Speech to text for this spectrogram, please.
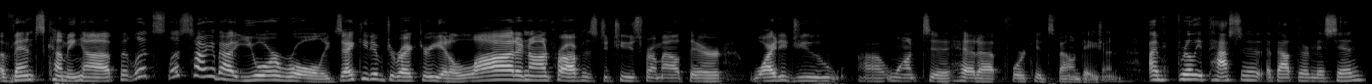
events coming up, but let's let's talk about your role, executive director. You had a lot of nonprofits to choose from out there. Why did you uh, want to head up Four Kids Foundation? I'm really passionate about their mission.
